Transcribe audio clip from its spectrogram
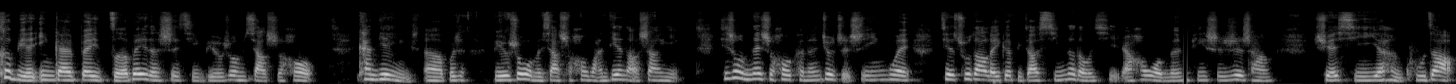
特别应该被责备的事情。比如说，我们小时候看电影，呃，不是。比如说，我们小时候玩电脑上瘾，其实我们那时候可能就只是因为接触到了一个比较新的东西，然后我们平时日常学习也很枯燥，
